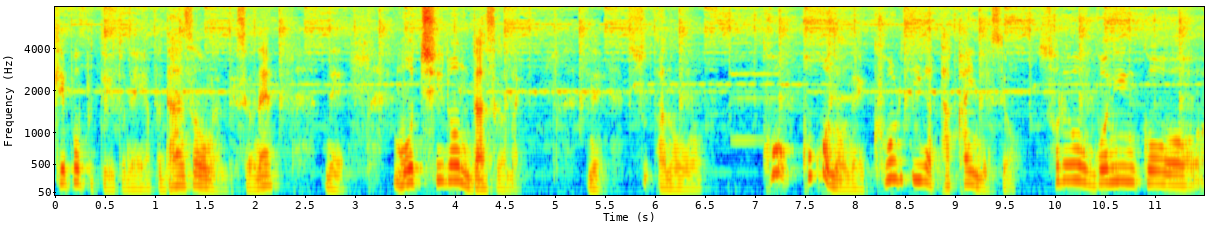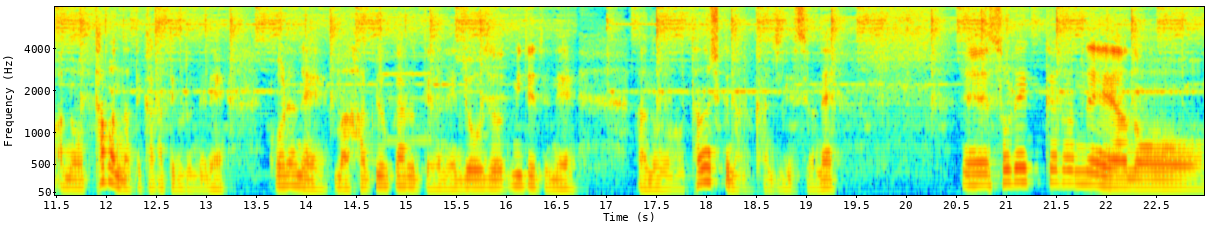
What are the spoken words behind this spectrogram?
K-POP っていうとねやっぱダンス音楽ですよね。ねもちろんダンスがうまい。ねあの個々のねクオリティが高いんですよ。それを5人こうあの束になってかかってくるんでねこれはねまあ迫力あるっていうかね上手見ててねあの楽しくなる感じですよね。えー、それからねあの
